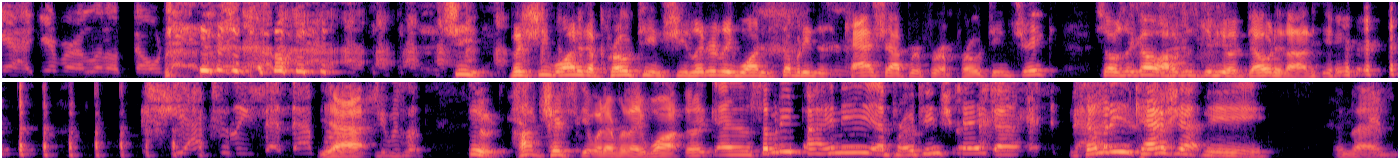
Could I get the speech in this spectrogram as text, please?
yeah, I give her a little donut. It was a donut. she, but she wanted a protein. She literally wanted somebody to cash app her for a protein shake. So I was like, oh, I'll just give you a donut on here. she actually said that. bro? Yeah, she was like, dude, hot chicks get whatever they want. They're like, uh, somebody buy me a protein shake. Uh, somebody cash at me. And then,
